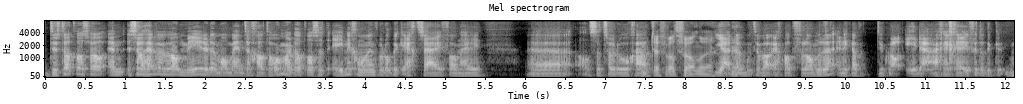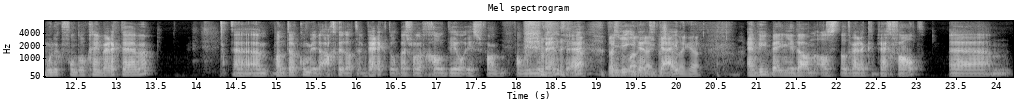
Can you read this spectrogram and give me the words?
Dus dat was wel, en zo hebben we wel meerdere momenten gehad hoor, maar dat was het enige moment waarop ik echt zei van hé, hey, als het zo doorgaat. Moet even wat veranderen. Ja, dan ja. moet er wel echt wat veranderen. En ik had natuurlijk wel eerder aangegeven dat ik het moeilijk vond om geen werk te hebben. Um, want dan kom je erachter dat werk toch best wel een groot deel is van, van wie je bent, hè? van je identiteit. Ja. En wie ben je dan als dat werk wegvalt? Um,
